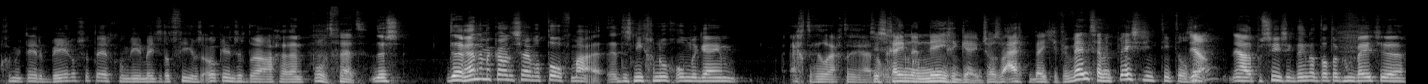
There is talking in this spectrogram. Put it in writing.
gemuteerde beren of zo tegenkomen die een beetje dat virus ook in zich dragen. En Oh, wat vet. dus de random encounters zijn wel tof. Maar het is niet genoeg om de game echt heel erg te redden. Het is geen 9 game, zoals we eigenlijk een beetje verwend zijn met PlayStation titels. hè? Ja, ja, precies. Ik denk dat dat ook een beetje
